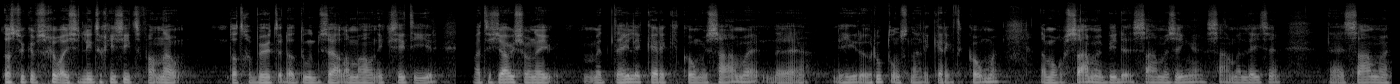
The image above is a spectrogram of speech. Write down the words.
Dat is natuurlijk een verschil als je de liturgie ziet van, nou, dat gebeurt er, dat doen ze allemaal en ik zit hier. Maar het is juist zo, nee, met de hele kerk komen we samen. De, de Heer roept ons naar de kerk te komen. Dan mogen we samen bidden, samen zingen, samen lezen, eh, samen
